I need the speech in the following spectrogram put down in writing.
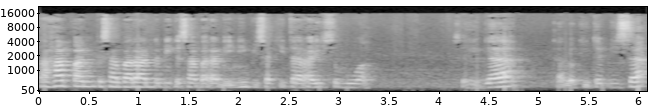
tahapan kesabaran demi kesabaran ini bisa kita raih semua sehingga kalau kita bisa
